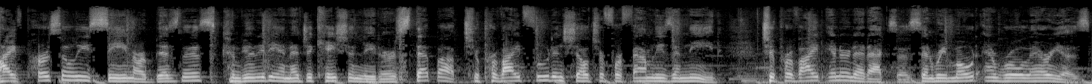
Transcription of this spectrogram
I've personally seen our business, community, and education leaders step up to provide food and shelter for families in need, to provide internet access in remote and rural areas,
